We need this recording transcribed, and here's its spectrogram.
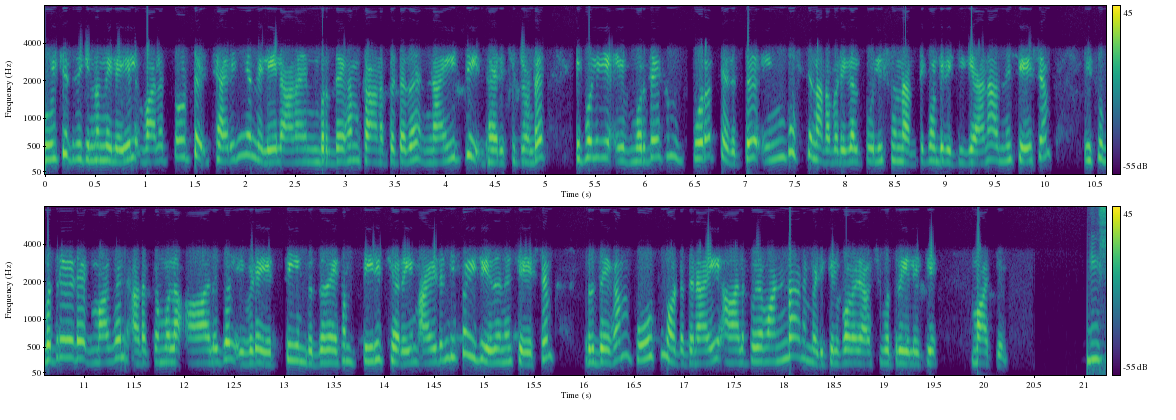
കുഴിച്ചിട്ടിരിക്കുന്ന നിലയിൽ വലത്തോട്ട് ചരിഞ്ഞ നിലയിലാണ് മൃതദേഹം കാണപ്പെട്ടത്. നൈറ്റി ധരിച്ചിട്ടുണ്ട്. ഇപ്പോൾ ഈ മൃതദേഹം പുറത്തെടുത്ത് ഇൻക്വസ്റ്റ് നടപടികൾ പോലീസ് നടത്തിക്കൊണ്ടിരിക്കുകയാണ്. അതിനുശേഷം ഈ സുഭദ്രയുടെ മകൻ അടക്കമുള്ള ആളുകൾ ഇവിടെ എത്തി മൃതദേഹം തിരിച്ചറിയും. ഐഡന്റിഫൈ ചെയ്തതിനു ശേഷം മൃതദേഹം പോസ്റ്റ്മോർട്ടത്തിനായി ആലപ്പുഴ വണ്ടാനം മെഡിക്കൽ കോളേജ് ആശുപത്രിയിലേക്ക് മാറ്റും. നിഷ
